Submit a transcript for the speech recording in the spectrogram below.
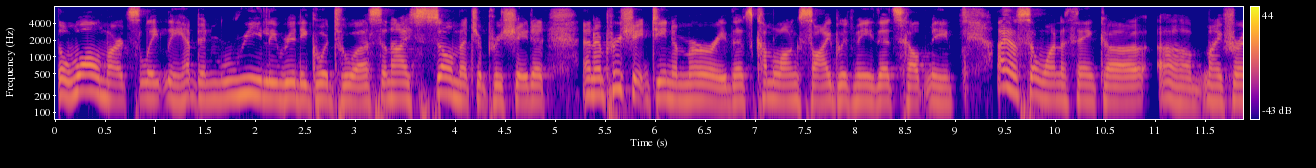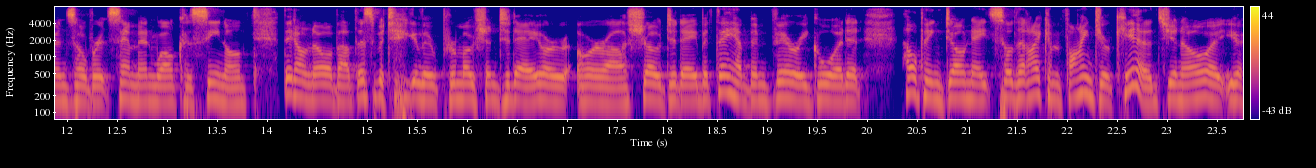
the Walmarts lately have been really, really good to us, and I so much appreciate it. And I appreciate Dina Murray that's come alongside with me, that's helped me. I also want to thank uh, uh, my friends over at San Manuel Casino. They don't know about this particular promotion today or or uh, show today, but they have been very good at helping donate so that I can find your kids. You know, uh,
